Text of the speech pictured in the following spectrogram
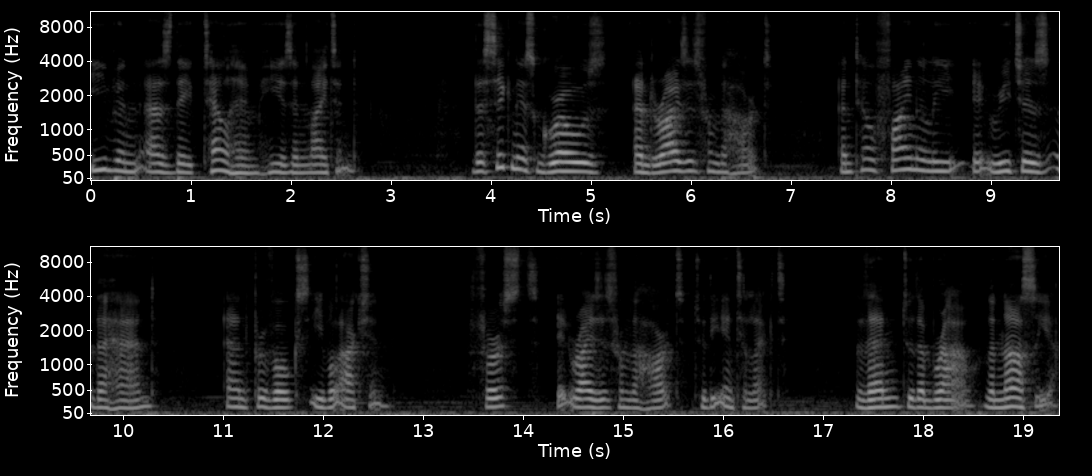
even as they tell him he is enlightened. The sickness grows and rises from the heart until finally it reaches the hand and provokes evil action. First, it rises from the heart to the intellect, then to the brow, the nasiyah,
